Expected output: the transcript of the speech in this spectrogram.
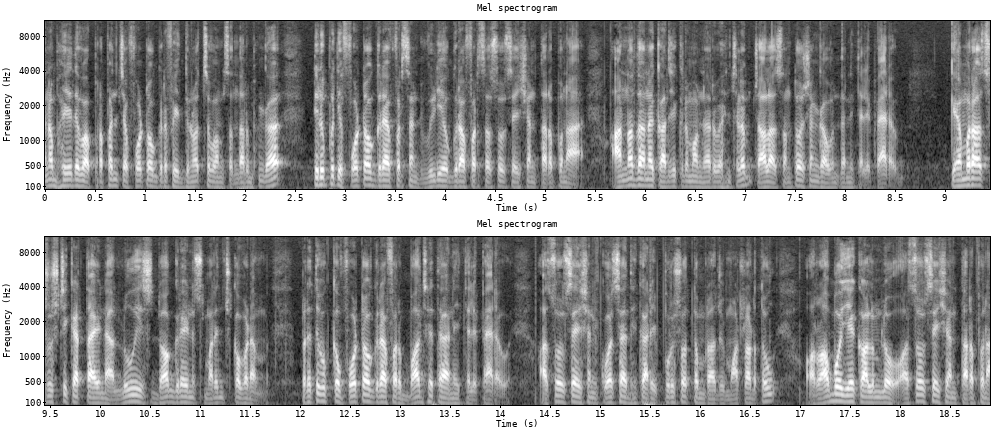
ఎనభై ఐదవ ప్రపంచ ఫోటోగ్రఫీ దినోత్సవం సందర్భంగా Tirupati photographers and videographers association తరపున అన్నదాన కార్యక్రమం నిర్వహించడం చాలా సంతోషంగా ఉందని తెలిపారు. కెమెరా సృష్టికర్త అయిన లూయిస్ డాగ్రేను స్మరించుకోవడం ప్రతి ఒక్క ఫోటోగ్రాఫర్ బాధ్యత అని తెలిపారు. అసోసియేషన్ కోశాధికారి పురుషోత్తం రాజు మాట్లాడుతూ రాబోయే కాలంలో అసోసియేషన్ తరపున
